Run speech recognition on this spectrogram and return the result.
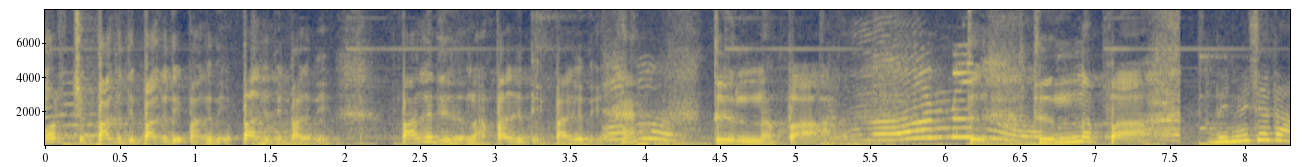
കുറച്ച് പകുതി പകുതി പകുതി പകുതി പകുതി. പകുതി തിന്ന പകുതി പകുതി? തിന്നപ്പാ. തിന്നപ്പാ. ദിനേശ് ചേട്ടാ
